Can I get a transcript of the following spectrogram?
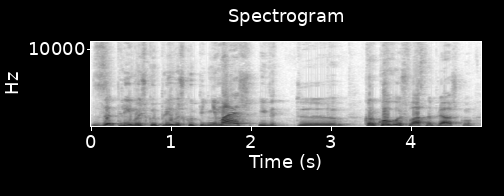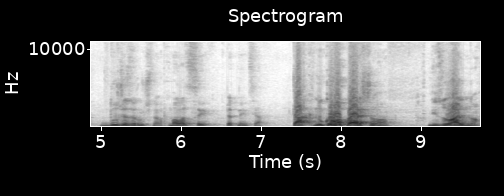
з плівочкою. Плівочку піднімаєш і відкорковуєш власне пляшку. Дуже зручно. Молодці, п'ятниця. Так, ну кого першого? Візуально.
